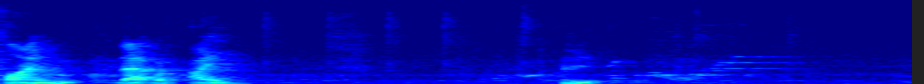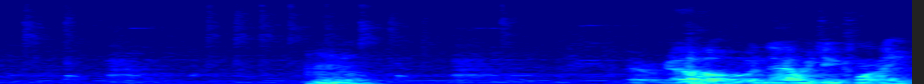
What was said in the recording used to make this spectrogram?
climb that with, I, hmm. There we go, now we can climb.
